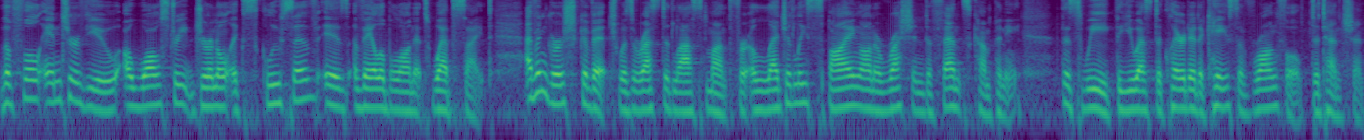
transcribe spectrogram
The full interview, a Wall Street Journal exclusive, is available on its website. Evan Gershkovich was arrested last month for allegedly spying on a Russian defense company. This week, the U.S. declared it a case of wrongful detention.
